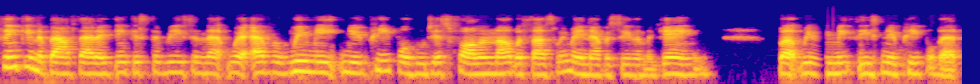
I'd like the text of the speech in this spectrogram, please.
thinking about that, I think is the reason that wherever we meet new people who just fall in love with us, we may never see them again but we meet these new people that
